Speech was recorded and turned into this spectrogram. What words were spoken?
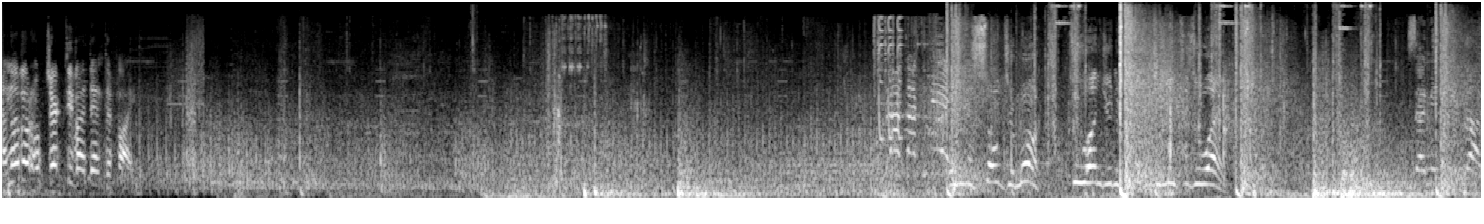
Another objective identified. soldier mark, 250 meters away. Заметили враг.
